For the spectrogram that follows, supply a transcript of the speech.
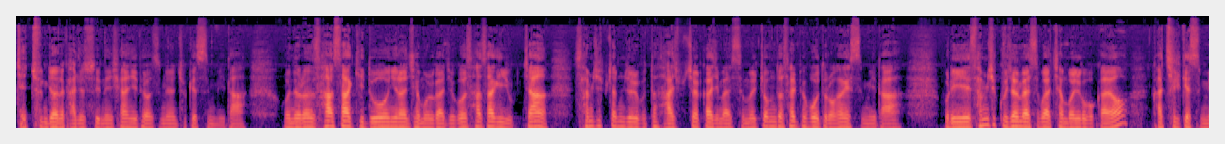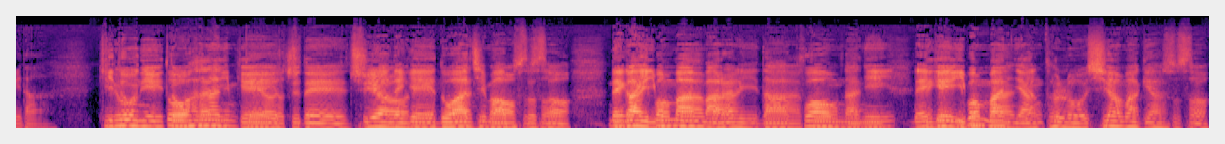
재충전을 가질 수 있는 시간이 되었으면 좋겠습니다. 오늘은 사사 기도원이라는 제목을 가지고 사사기 6장 33절부터 40절까지 말씀을 좀 더 살펴보도록 하겠습니다. 우리 39절 말씀 같이 한번 읽어볼까요? 같이 읽겠습니다. 기도원이 또 하나님께 여쭈되 주여 내게 노하지 마옵소서. 내가 이번만 말하리이다. 구하옵나니 내게 이번만 양털로 시험하게 하소서.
